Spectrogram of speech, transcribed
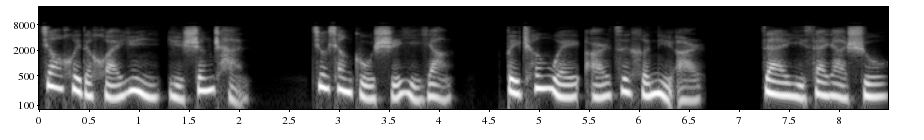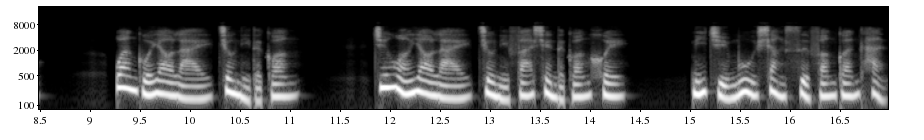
教会的怀孕与生产就像古时一样，被称为儿子和女儿。在以赛亚书，万国要来救你的光，君王要来救你发现的光辉。你举目向四方观看，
